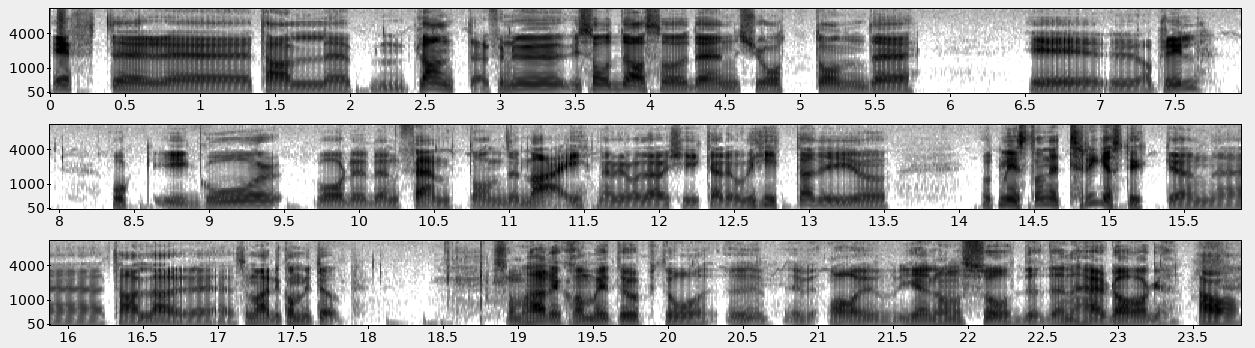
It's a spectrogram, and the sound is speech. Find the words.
efter eh, tallplantor. För nu, vi sådde alltså den 28 eh, april och igår var det den 15 maj när vi var där och kikade och vi hittade ju åtminstone tre stycken eh, tallar eh, som hade kommit upp. Som hade kommit upp då eh, av- genom sådd den här dagen. Ja,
